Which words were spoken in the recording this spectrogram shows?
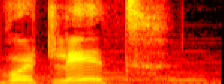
Word lid.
